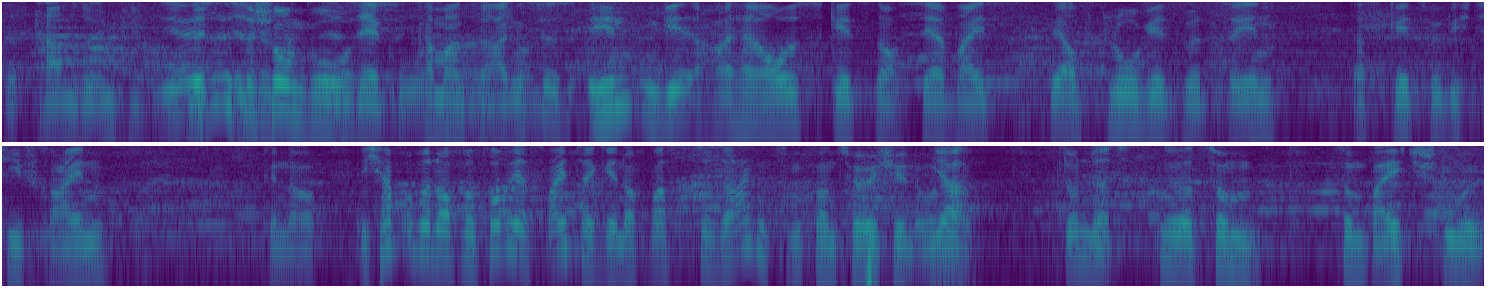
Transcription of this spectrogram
das kam so implizit Ja, es ist, schon groß, groß, kann man ne, sagen. Es ist, hinten geht, heraus geht es noch sehr weit. Wer auf Klo geht, wird sehen. Das geht wirklich tief rein. Genau. Ich habe aber noch, bevor wir jetzt weitergehen, noch was zu sagen zum Kontörchen oder, ja, dundert. oder zum, zum Beichtstuhl.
